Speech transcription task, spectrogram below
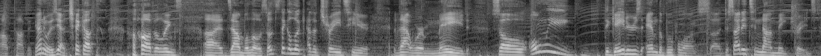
off topic. Anyways, yeah, check out all the links uh, down below. So let's take a look at the trades here that were made. So only the Gators and the Buffalons uh, decided to not make trades.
